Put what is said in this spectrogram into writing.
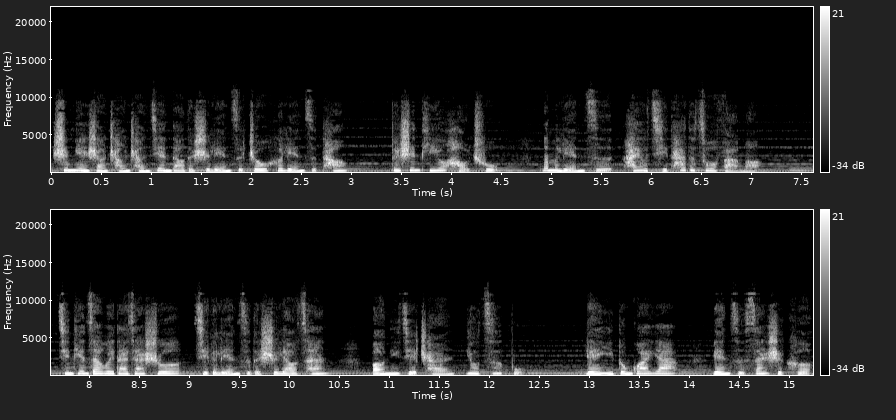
市面上常常见到的是莲子粥和莲子汤，对身体有好处，那么莲子还有其他的做法吗？今天再为大家说几个莲子的食疗餐，保你解馋又滋补。莲以冬瓜鸭，莲子三十克。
